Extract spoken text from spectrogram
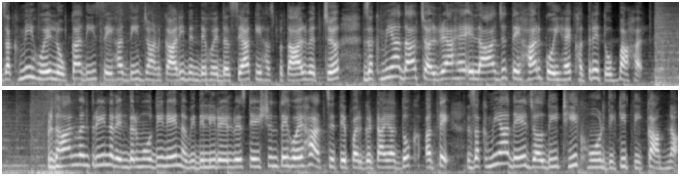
ਜ਼ਖਮੀ ਹੋਏ ਲੋਕਾਂ ਦੀ ਸਿਹਤ ਦੀ ਜਾਣਕਾਰੀ ਦਿੰਦੇ ਹੋਏ ਦੱਸਿਆ ਕਿ ਹਸਪਤਾਲ ਵਿੱਚ ਜ਼ਖਮੀਆਂ ਦਾ ਚੱਲ ਰਿਹਾ ਹੈ ਇਲਾਜ ਤੇ ਹਰ ਕੋਈ ਹੈ ਖਤਰੇ ਤੋਂ ਬਾਹਰ। ਪ੍ਰਧਾਨ ਮੰਤਰੀ ਨਰਿੰਦਰ ਮੋਦੀ ਨੇ ਨਵੀਂ ਦਿੱਲੀ ਰੇਲਵੇ ਸਟੇਸ਼ਨ ਤੇ ਹੋਏ ਹਾਦਸੇ ਤੇ ਪ੍ਰਗਟਾਇਆ ਦੁੱਖ ਅਤੇ ਜ਼ਖਮੀਆਂ ਦੇ ਜਲਦੀ ਠੀਕ ਹੋਣ ਦੀ ਕੀਤੀ ਕਾਮਨਾ।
